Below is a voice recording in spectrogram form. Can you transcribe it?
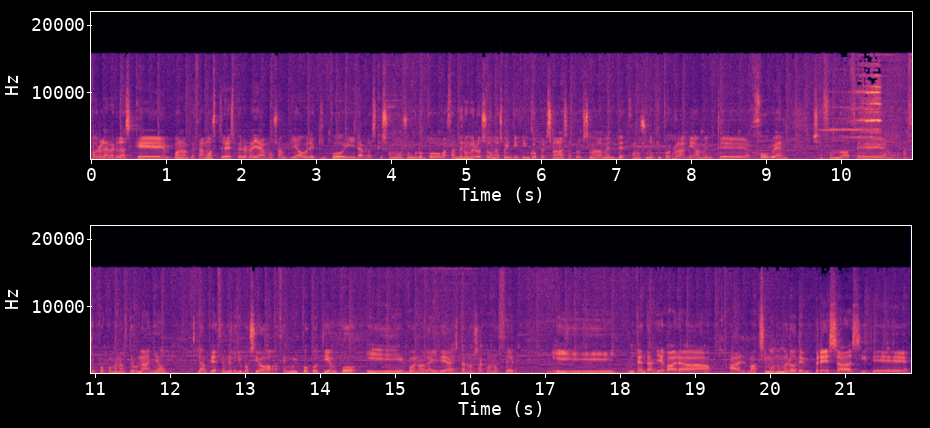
Ahora la verdad es que, bueno, empezamos tres, pero ahora ya hemos ampliado el equipo y la verdad es que somos un grupo bastante numeroso, unas 25 personas aproximadamente. Somos un equipo relativamente joven, se fundó hace, hace poco menos de un año. La ampliación del equipo ha sido hace muy poco tiempo y, bueno, la idea es darnos a conocer y intentar llegar al máximo número de empresas y de,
